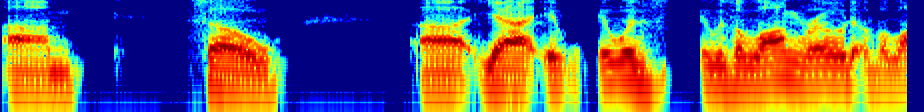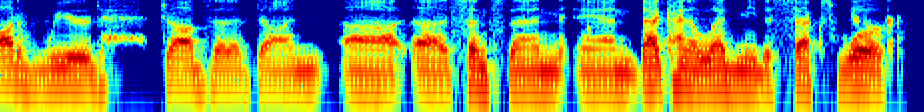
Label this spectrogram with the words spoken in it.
Um, so uh, yeah, it it was it was a long road of a lot of weird jobs that I've done uh, uh, since then, and that kind of led me to sex work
